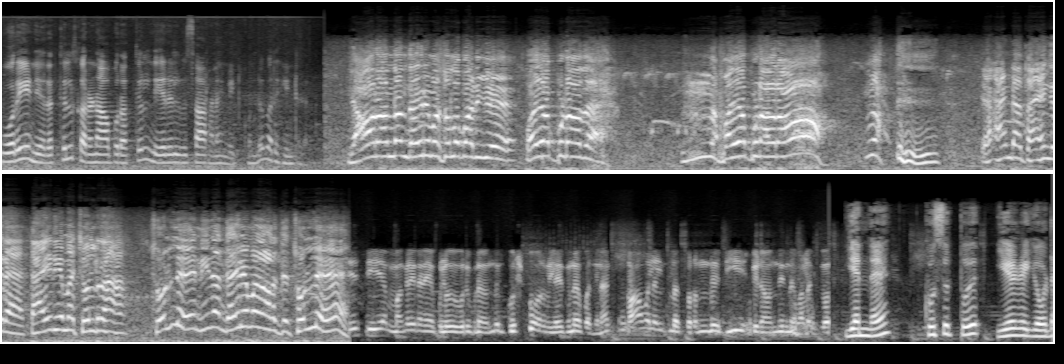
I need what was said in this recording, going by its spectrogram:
ஒரே நேரத்தில் கருணாபுரத்தில் நேரில் விசாரணை மேற்கொண்டு வருகின்றனர். யாரா தைரியமா சொல்லப்பா நீங்க. பயப்படாத. ம், ஏன்டா தயங்குற? தைரியமா சொல்றான் சொல்லு நீ தான் தைரியமான ஆளத்தை சொல்லு. தேசிய மகளிர் ஆணைய குழு உறுப்பினர் வந்து குஷ்பு அவர்கள் ஏற்கனவே பாத்தீங்கன்னா காவல் நிலையத்துல தொடர்ந்து டிஎஸ்பி வந்து இந்த வழக்கு என்ன? குசுப்பு ஏழையோட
